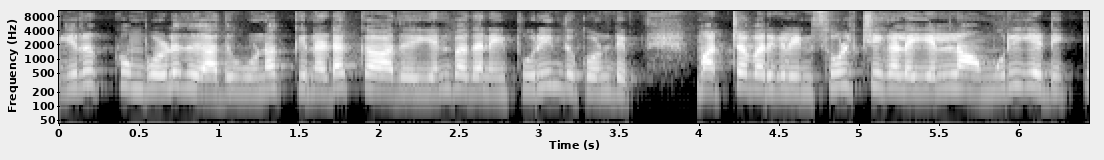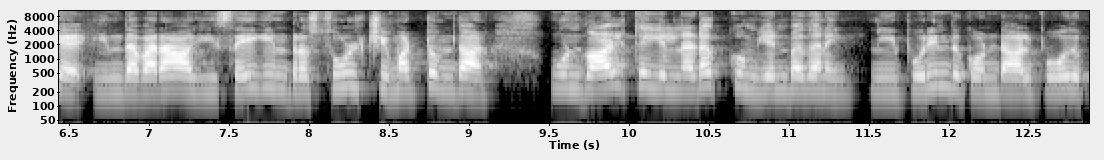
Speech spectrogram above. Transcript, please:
இருக்கும் பொழுது அது உனக்கு நடக்காது என்பதனை புரிந்து கொண்டு மற்றவர்களின் சூழ்ச்சிகளை எல்லாம் முறியடிக்க இந்த வராகி செய்கின்ற சூழ்ச்சி மட்டும்தான் உன் வாழ்க்கையில் நடக்கும் என்பதனை நீ புரிந்து கொண்டால் போதும்.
